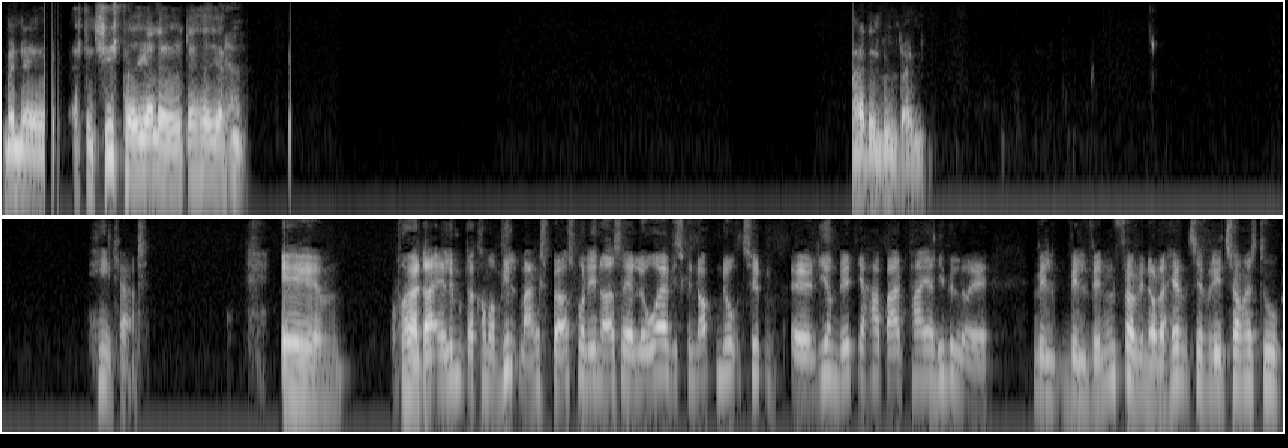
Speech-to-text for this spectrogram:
Men uh, altså, den sidste plade, jeg lavede, der havde jeg ja. have den lyd derinde. Helt klart. Øhm, prøv at høre, der, er alle, der kommer vildt mange spørgsmål ind også, og jeg lover, at vi skal nok nå til dem øh, lige om lidt. Jeg har bare et par, jeg lige vil, øh, vil, vil vende, før vi når derhen til, fordi Thomas, du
